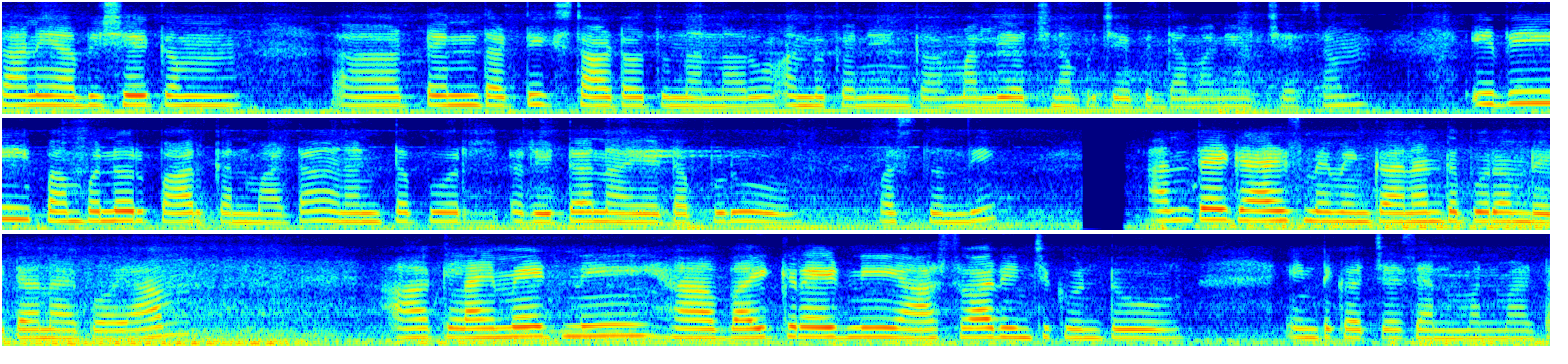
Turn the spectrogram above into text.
కానీ అభిషేకం టెన్ థర్టీకి స్టార్ట్ అవుతుందన్నారు. అందుకని ఇంకా మళ్ళీ వచ్చినప్పుడు చేపిద్దామని వచ్చేసాం. ఇది పంపనూరు పార్క్ అనమాట అనంతపూర్ రిటర్న్ అయ్యేటప్పుడు వస్తుంది. అంతే గాయస్ మేము ఇంకా అనంతపురం రిటర్న్ అయిపోయాం. ఆ క్లైమేట్ని ఆ బైక్ రైడ్ని ఆస్వాదించుకుంటూ ఇంటికి వచ్చేసాను అనమాట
